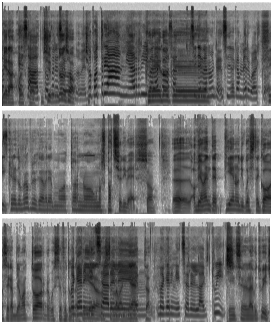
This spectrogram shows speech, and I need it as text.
cambierà qualcosa. Esatto, Ci- pure non lo so, secondo me. ci- Dopo tre anni arriva la credo cosa, che- si, deve, si deve cambiare qualcosa. Sì, credo proprio che avremo attorno uno spazio diverso. Eh, ovviamente pieno di queste cose che abbiamo attorno, queste fotografie, magari la iniziare, le, magari iniziare le live Twitch, Iniziare live Twitch,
